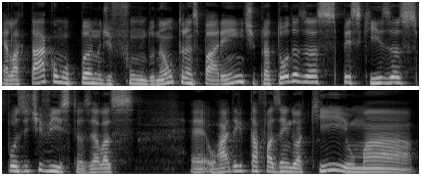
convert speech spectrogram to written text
ela tá como pano de fundo não transparente para todas as pesquisas positivistas. Elas, é, o Heidegger está fazendo aqui uma,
